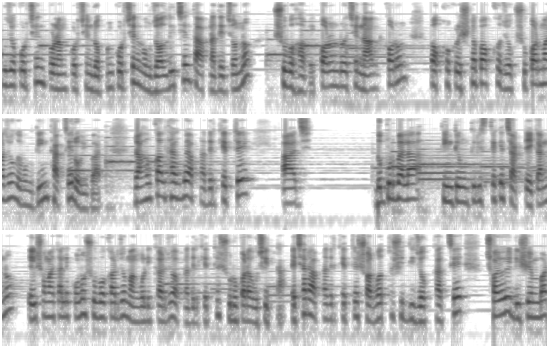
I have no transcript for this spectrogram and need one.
পুজো করছেন, প্রণাম করছেন, রোপণ করছেন এবং জল দিচ্ছেন, তা আপনাদের জন্য শুভ হবে। করণ রয়েছে নাগকরণ, পক্ষ কৃষ্ণপক্ষ, যোগ সুকর্মা যোগ এবং দিন থাকছে রবিবার। রাহুকাল থাকবে আপনাদের ক্ষেত্রে আজ দুপুরবেলা তিনটে উনত্রিশ থেকে চারটে একান্ন। এই সময়কালে কোনো শুভ কার্য মাঙ্গলিক কার্য আপনাদের ক্ষেত্রে শুরু করা উচিত না। এছাড়া আপনাদের ক্ষেত্রে সর্বত্র সিদ্ধি যোগ থাকছে ছয়ই ডিসেম্বর,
